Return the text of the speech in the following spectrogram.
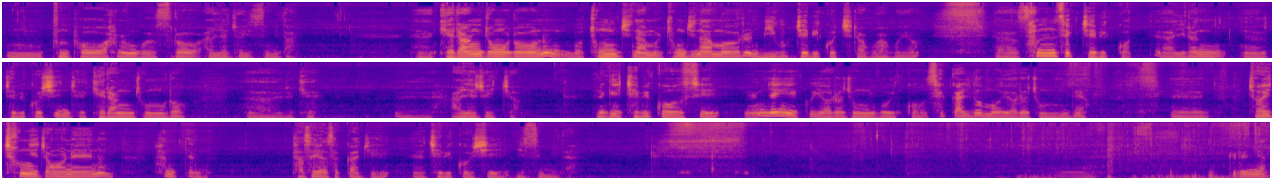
음, 분포하는 것으로 알려져 있습니다. 에, 계량종으로는 뭐 종지나물, 종지나물을 미국 제비꽃이라고 하고요. 어, 삼색 제비꽃 아, 이런 어, 제비꽃이 이제 계량종으로 어, 이렇게 에, 알려져 있죠. 이렇게 제비꽃이 굉장히 그 여러 종류고 있고 색깔도 뭐 여러 종류인데요. 에, 저희 청해정원에는 한때 다섯 여섯 가지 에, 제비꽃이 있습니다. 에, 그러면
